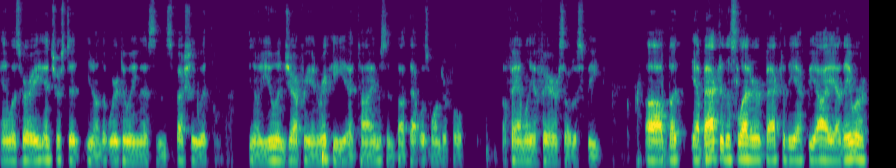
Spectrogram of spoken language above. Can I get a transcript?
and was very interested. You know that we're doing this, and especially with you know you and Jeffrey and Ricky at times, and thought that was wonderful, a family affair, so to speak. Uh, but yeah, back to this letter, back to the FBI. Yeah, they were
